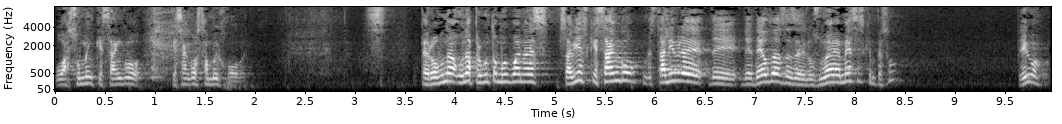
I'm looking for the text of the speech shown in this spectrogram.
O asumen que Sango, que está muy joven. Pero una, una, pregunta muy buena es, ¿sabías que Sango está libre de deudas desde los nueve meses que empezó? Digo,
